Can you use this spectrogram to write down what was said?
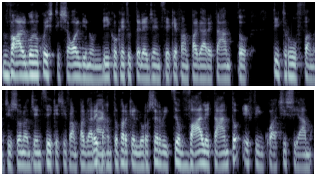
valgono questi soldi. Non dico che tutte le agenzie che fanno pagare tanto ti truffano, ci sono agenzie che si fanno pagare eh. tanto perché il loro servizio vale tanto e fin qua ci siamo.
